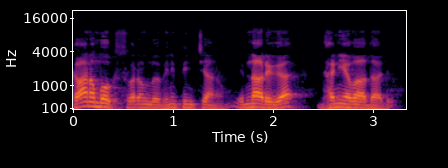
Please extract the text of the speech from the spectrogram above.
కానమోకు స్వరంలో వినిపించాను. విన్నారుగా? ధన్యవాదాలు.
